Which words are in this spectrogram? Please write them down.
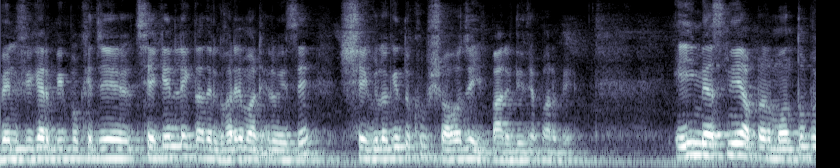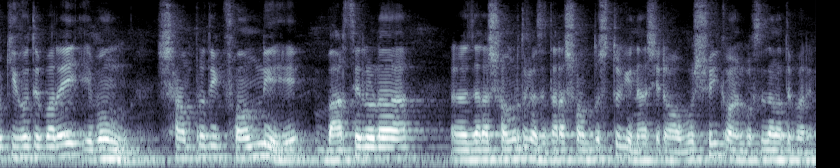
বেনফিকার বিপক্ষে যে সেকেন্ড লেগ তাদের ঘরের মাঠে রয়েছে, সেগুলো কিন্তু খুব সহজেই পাড়ি দিতে পারবে। এই ম্যাচ নিয়ে আপনার মন্তব্য কি হতে পারে এবং সাম্প্রতিক ফর্ম নিয়ে বার্সেলোনা যারা সমর্থক আছে, তারা সন্তুষ্ট কিনা, সেটা অবশ্যই কমেন্ট বক্সে জানাতে পারেন।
